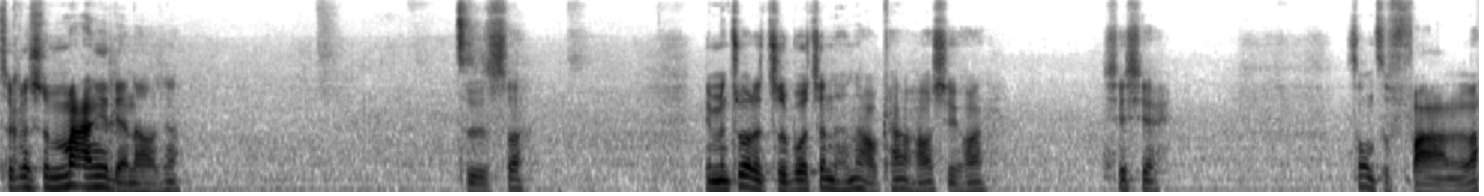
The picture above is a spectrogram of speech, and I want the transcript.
这个是慢一点的，好像紫色。你们做的直播真的很好看，好喜欢，谢谢。粽子反了。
